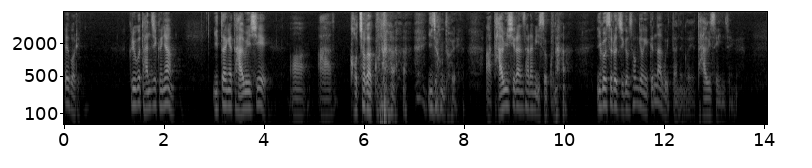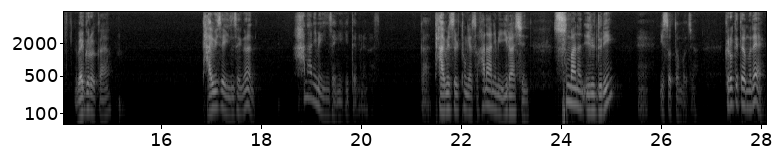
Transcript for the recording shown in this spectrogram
빼버립니다. 그리고 단지 그냥 이 땅에 다윗이 아, 아 거쳐갔구나 이 정도예요. 아 다윗이라는 사람이 있었구나 이것으로 지금 성경이 끝나고 있다는 거예요. 다윗의 인생을 왜 그럴까요? 다윗의 인생은 하나님의 인생이기 때문에 그렇습니다. 그러니까 다윗을 통해서 하나님이 일하신 수많은 일들이 예, 있었던 거죠. 그렇기 때문에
